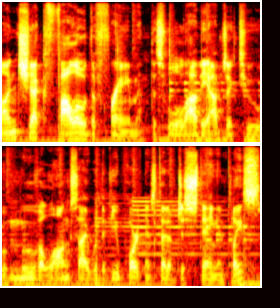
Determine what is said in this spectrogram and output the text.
uncheck follow the frame. This will allow the object to move alongside with the viewport instead of just staying in place.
